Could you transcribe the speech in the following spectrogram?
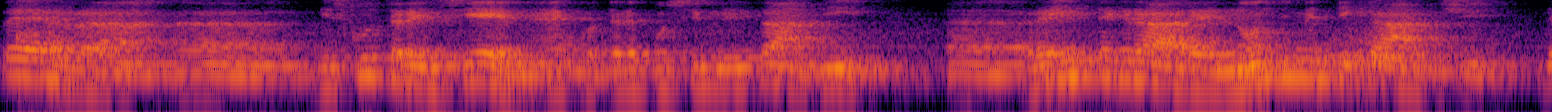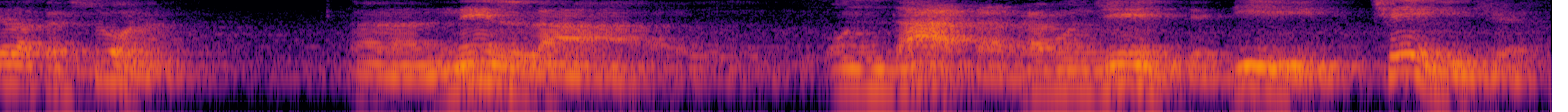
Per eh, discutere insieme ecco, delle possibilità di eh, reintegrare e non dimenticarci della persona eh, nella ondata travolgente di change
